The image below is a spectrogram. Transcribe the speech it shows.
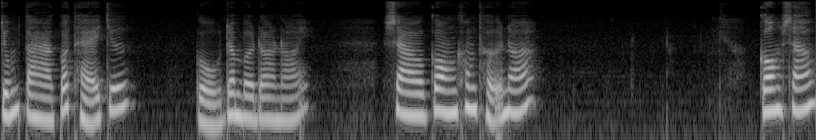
Chúng ta có thể chứ? Cụ dumbledore nói. Sao con không thử nó? Con sao?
